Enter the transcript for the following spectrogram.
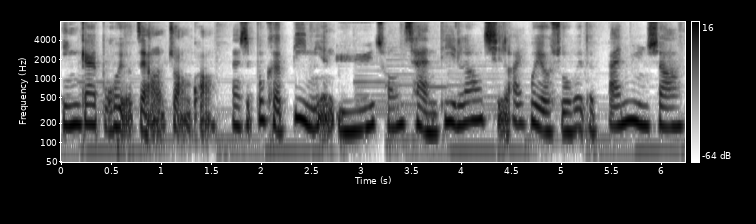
应该不会有这样的状况，但是不可避免，鱼从产地捞起来会有所谓的搬运商，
